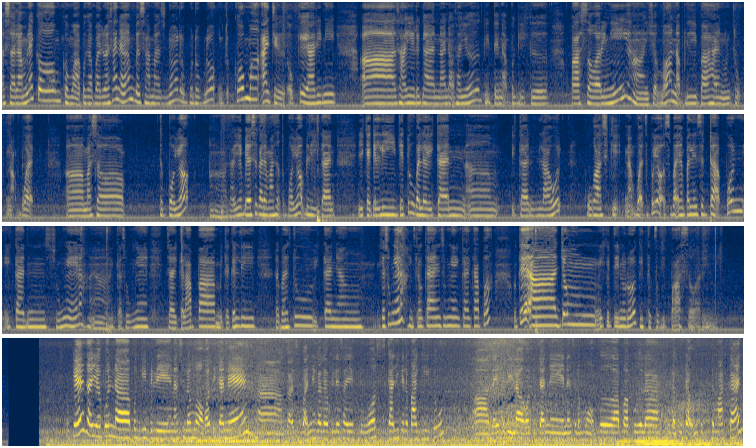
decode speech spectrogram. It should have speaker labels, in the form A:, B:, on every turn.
A: Assalamualaikum. Koma apa khabar di luar sana? Bersama Znur 2020 untuk koma aja. Okey, hari ni uh, saya dengan anak saya kita nak pergi ke pasar hari ni. Ha, insya-Allah nak beli bahan untuk nak buat uh, masak tempoyak. Ha, saya biasa kalau masak tempoyak beli ikan ikan geli macam tu kalau ikan um, ikan laut kurang sikit nak buat tempoyak sebab yang paling sedap pun ikan sungai lah. Ha, ikan sungai macam ikan lapam, ikan geli. Lepas tu ikan yang ikan sungai lah. Ikan, ikan sungai ikan, ikan apa. Ok uh, jom ikuti Nurul. Kita pergi pasar hari ni. Ok saya pun dah pergi beli nasi lemak roti canai. Ha, sebabnya kalau bila saya keluar sekali kalau pagi tu Ha, saya belilah roti canai dan selemak ke apa-apalah kudak-kudak untuk kita makan.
